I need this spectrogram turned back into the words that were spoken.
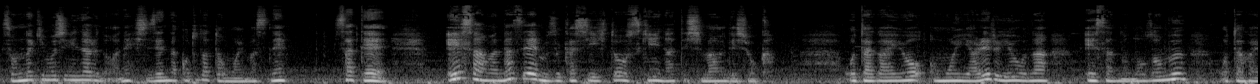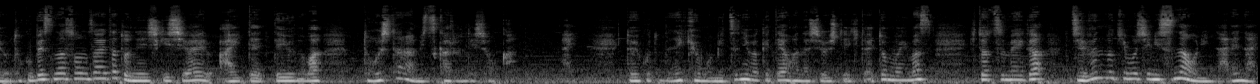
そんな気持ちになるのはね自然なことだと思いますね。さて A さんはなぜ難しい人を好きになってしまうんでしょうか。お互いを思いやれるような A さんの望むお互いを特別な存在だと認識し合える相手っていうのはどうしたら見つかるんでしょうか。ということでね今日も3つに分けてお話をしていきたいと思います。1つ目が自分の気持ちに素直になれない。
